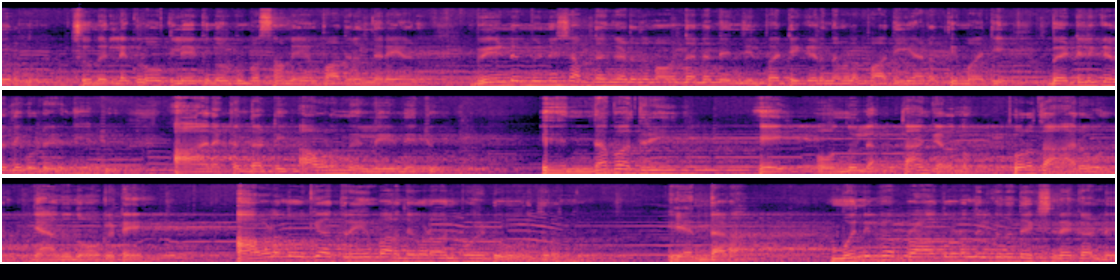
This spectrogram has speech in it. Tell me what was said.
തുറന്നു. ചുമരിലെ ക്ലോക്കിലേക്ക് നോക്കുമ്പോൾ സമയം പതിനൊന്നരയാണ്. വീണ്ടും വീണ്ടും ശബ്ദം കേട്ടതും അവൻ തന്റെ നെഞ്ചിൽ പറ്റി കിടന്നവളെ പതിയെ അടത്തി മാറ്റി ബെഡിൽ കിടത്തിക്കൊണ്ട് എഴുന്നേറ്റു. ആ അനക്കം തട്ടി അവളും മെല്ലെ എഴുന്നേറ്റു. എന്താ ബദ്രി? ഏയ് ഒന്നുമില്ല. താൻ കിടന്നു. പുറത്ത് ആരോ ഉണ്ട്. ഞാനൊന്ന് നോക്കട്ടെ. അവളെ നോക്കി അത്രയും പറഞ്ഞുകൊണ്ട് അവൻ പോയിട്ട് ഓർ തുറന്നു. എന്താടാ? മുന്നിൽ വെപ്രാളത്തോടെ നിൽക്കുന്ന ദക്ഷിനെ കണ്ട്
